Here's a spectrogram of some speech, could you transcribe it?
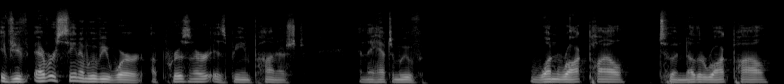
If you've ever seen a movie where a prisoner is being punished and they have to move one rock pile to another rock pile,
